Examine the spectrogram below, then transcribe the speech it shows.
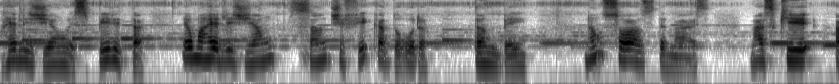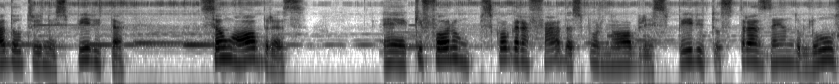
religião espírita é uma religião santificadora também, não só as demais, mas que a doutrina espírita são obras é, que foram psicografadas por nobres espíritos, trazendo luz,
